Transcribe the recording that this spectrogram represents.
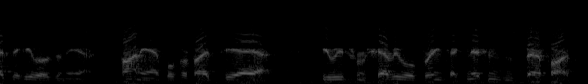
flights of helos in the air. Pontiac will provide CAS. Hueys from Chevy will bring technicians and spare parts.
